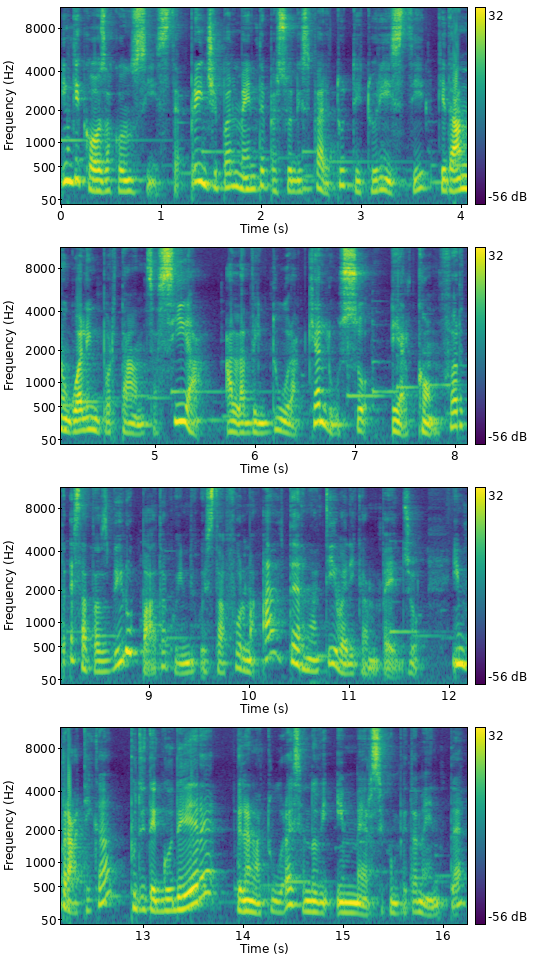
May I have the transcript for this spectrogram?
In che cosa consiste? Principalmente per soddisfare tutti i turisti che danno uguale importanza sia all'avventura che al lusso e al comfort è stata sviluppata quindi questa forma alternativa di campeggio. In pratica potete godere della natura essendovi immersi completamente,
